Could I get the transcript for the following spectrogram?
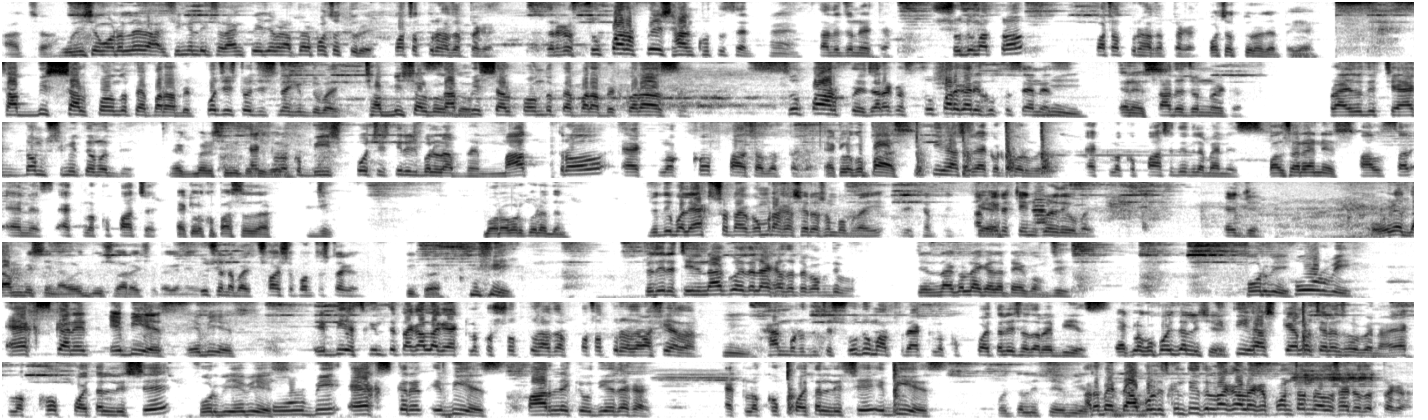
আচ্ছা। উনিশের মডেলের সিঙ্গেল ডিক্স র্যাঙ্ক পেয়ে যাবেন আপনারা পঁচাত্তরে। পঁচাত্তর হাজার টাকা যারা সুপার ফ্রেশ হাং করতেছেন হ্যাঁ। তাদের জন্য এটা। শুধুমাত্র পঁচাত্তর হাজার টাকা পঁচাত্তর হাজার টাকা ছাব্বিশ সাল পর্যন্ত পেপার আপডেট পঁচিশ টচিশ না কিন্তু ভাই। ছাব্বিশ সাল ছাব্বিশ সাল পর্যন্ত পেপার আপডেট করা আছে। সুপার ফ্রেশ যারা একটা সুপার গাড়ি খুঁজতেছে এনএস। তাদের জন্য এটা। প্রায় যদি একদম সীমিতের মধ্যে। একবারে সীমিত এক লক্ষ বিশ পঁচিশ তিরিশ বলে লাভ নেই। মাত্র এক লক্ষ পাঁচ হাজার টাকা। এক লক্ষ পাঁচ। ইতিহাস রেকর্ড করবে এক লক্ষ পাঁচে দিয়ে দিলাম NS Pulsar NS Pulsar NS এক লক্ষ পাঁচে এক লক্ষ পাঁচ হাজার। জি। বরাবর করে দেন। যদি বলে একশো টাকা কম রাখা সেটা সম্ভব নয় এখান থেকে। আমি এটা চেঞ্জ করে দেবো ভাই। এই যে। ওইটা দাম বেশি না ওই দুইশো আড়াইশো টাকা নেবে। দুশো না ভাই ছয়শো পঞ্চাশ টাকা। ঠিক হয় যদি এটা চেঞ্জ না করে তাহলে এক হাজার টাকা কম দিব। চেঞ্জ না করলে এক হাজার টাকা কম। জি। Four B four B X connect ABS ABS ABS কিনতে টাকা লাগে এক লক্ষ সত্তর হাজার পঁচাত্তর হাজার আশি হাজার খান মোটর দিচ্ছে শুধুমাত্র এক লক্ষ পঁয়তাল্লিশ হাজার এবিএস এক লক্ষ পঁয়তাল্লিশে ইতিহাস কেন চ্যালেঞ্জ হবে না এক লক্ষ পঁয়তাল্লিশে four B ABS four B X ABS পারলে কেউ দিয়ে এক লক্ষ পঁয়তাল্লিশে এবিএস পঁয়তাল্লিশে এবিএস আর ভাই ডাবল ডিস্ক কিন্তু টাকা লাগে পঞ্চান্ন হাজার ষাট হাজার টাকা।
